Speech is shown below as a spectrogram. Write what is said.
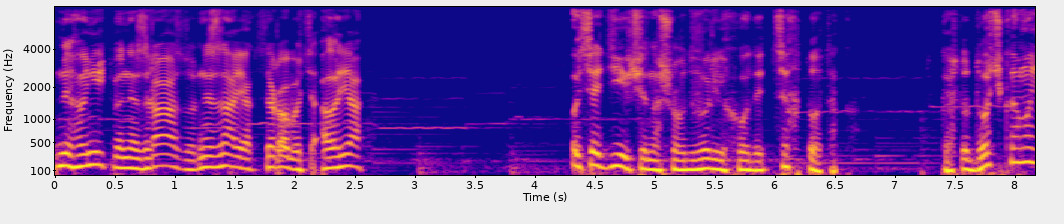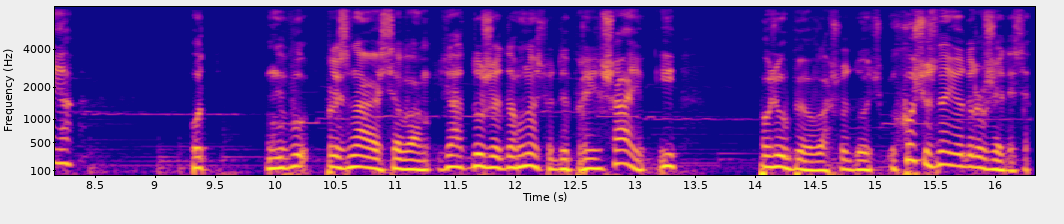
не гоніть мене зразу, не знаю, як це робиться, але я. Оця дівчина, що в дворі ходить, це хто така? Каже, то дочка моя. От не бу... признаюся вам, я дуже давно сюди приїжджаю і полюбив вашу дочку. І хочу з нею одружитися.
